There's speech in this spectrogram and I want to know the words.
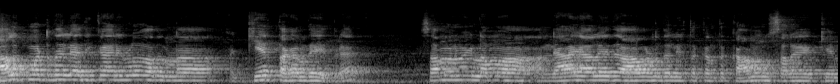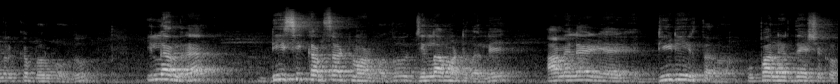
ತಾಲೂಕು ಮಟ್ಟದಲ್ಲಿ ಅಧಿಕಾರಿಗಳು ಅದನ್ನ ಕೇರ್ ತಗೊಂಡೇ ಇದ್ರೆ ಸಾಮಾನ್ಯವಾಗಿ ನಮ್ಮ ನ್ಯಾಯಾಲಯದ ಆವರಣದಲ್ಲಿರ್ತಕ್ಕಂಥ ಕಾನೂನು ಸಲಹೆ ಕೇಂದ್ರಕ್ಕೆ ಬರ್ಬೋದು. ಇಲ್ಲಾಂದರೆ ಡಿ ಸಿ ಕನ್ಸಲ್ಟ್ ಮಾಡ್ಬೋದು ಜಿಲ್ಲಾ ಮಟ್ಟದಲ್ಲಿ. ಆಮೇಲೆ ಡಿ ಡಿ ಇರ್ತಾರೆ ಉಪನಿರ್ದೇಶಕರು,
